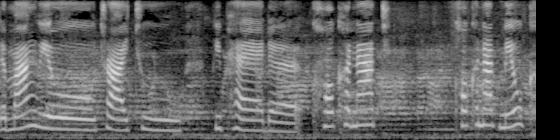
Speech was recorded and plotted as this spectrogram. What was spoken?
the monk will try to prepare the coconut coconut milk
